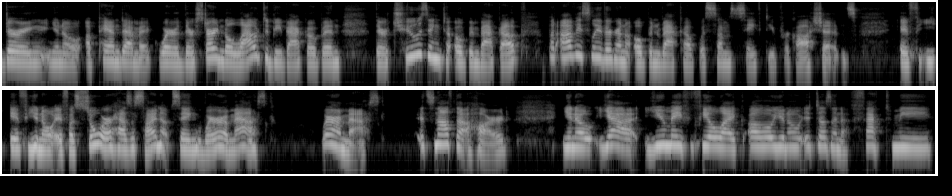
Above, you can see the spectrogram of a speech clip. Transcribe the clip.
during you know a pandemic where they're starting to allow to be back open they're choosing to open back up but obviously they're going to open back up with some safety precautions. If if you know if a store has a sign up saying wear a mask wear a mask. It's not that hard. You know yeah you may feel like oh you know it doesn't affect me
